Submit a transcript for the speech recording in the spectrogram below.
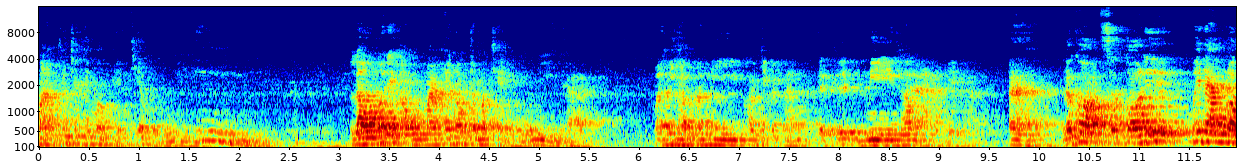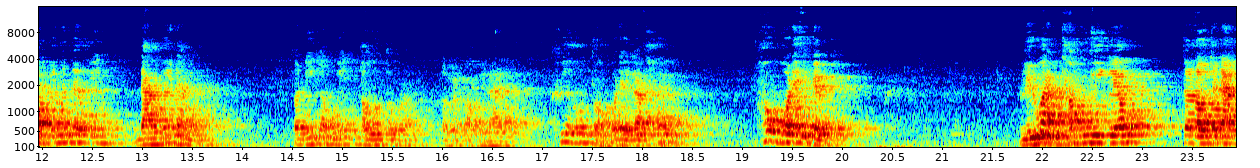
มาเพื่อจะให้มาเปรียบเทียบกับองค์อิงอืมเราไม่ได้เอามาให้น้องจะมาแข่งกับองค์อิงครับ มันมีมันมีความคิดแบบนั้นเกิดขึ้นมีครับอ่าโอเคครับอ่าแล้วก็สตอรี่ไม่ดังหรอกมันยังมีดังไม่ดัง ตอนนี้เราไม่เอาตัวเราก็ตอบไม่ได้แล้วเครื่องเขาตอบว่าได้แล้วเขาเขาบ่ได้แบบ หรือว่าทำยิงแล้วแต่เราจะดัง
